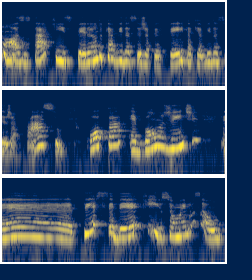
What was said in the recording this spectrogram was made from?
nós está aqui esperando que a vida seja perfeita, que a vida seja fácil, opa, é bom a gente é, perceber que isso é uma ilusão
